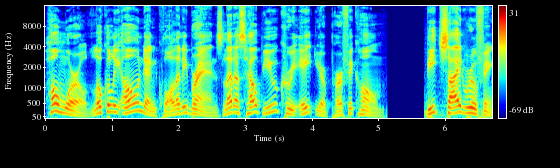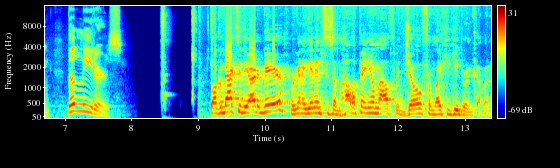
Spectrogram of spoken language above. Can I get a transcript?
Homeworld, locally owned and quality brands. Let us help you create your perfect home. Beachside Roofing, the leaders. Welcome back to the Art of Beer. We're gonna get into some jalapeno mouth with Joe from Waikiki Brewing Company.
